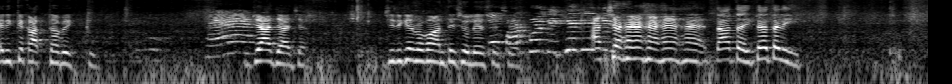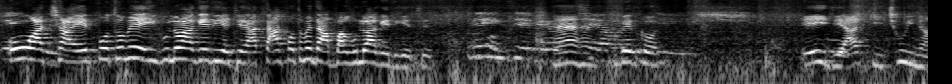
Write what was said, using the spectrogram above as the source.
এদিকটা কাটতে হবে একটু। হ্যাঁ। যা যা যা। ঝিলিকের বাবা আনতে চলে এসেছে। আচ্ছা হ্যাঁ হ্যাঁ হ্যাঁ হ্যাঁ। তাড়াতাড়ি তাড়াতাড়ি। ও আচ্ছা এর প্রথমে এইগুলো আগে দিয়েছে আর তার প্রথমে ডাব্বাগুলো আগে দিয়েছে। হ্যাঁ, হ্যাঁ, বের কর। এই যে আর কিছুই না।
